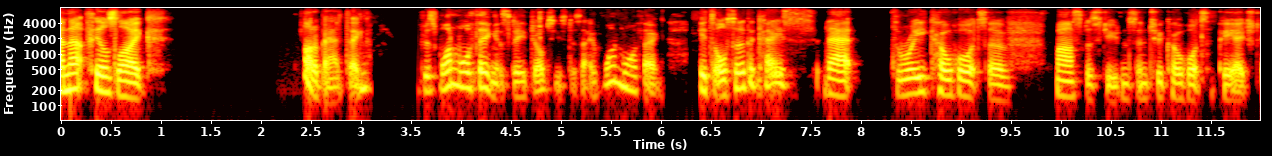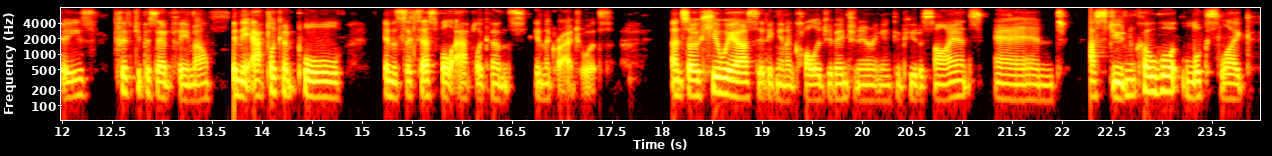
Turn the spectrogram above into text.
And that feels like not a bad thing. There's one more thing, as Steve Jobs used to say, one more thing. It's also the case that three cohorts of master's students and two cohorts of PhDs, 50% female in the applicant pool, in the successful applicants, in the graduates. And so here we are sitting in a College of Engineering and Computer Science, and our student cohort looks like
